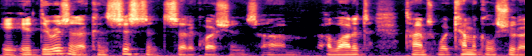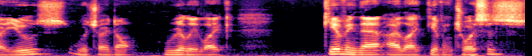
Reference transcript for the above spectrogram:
it, it, there isn't a consistent set of questions. Um, a lot of t- times, what chemical should I use, which I don't really like giving that. I like giving choices.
